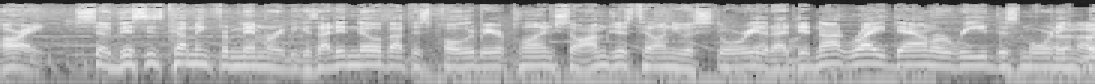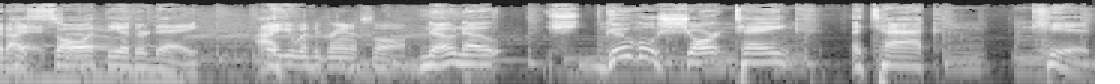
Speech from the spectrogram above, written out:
All right, so this is coming from memory because I didn't know about this polar bear plunge. So I'm just telling you a story that I did not write down or read this morning, Uh, but I saw so- it the other day. Take I, it with a grain of salt. no, no. Sh- Google Shark Tank attack kid.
